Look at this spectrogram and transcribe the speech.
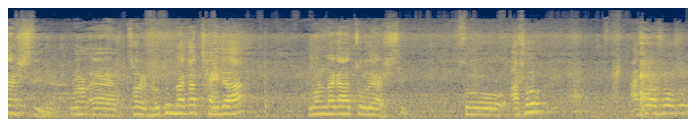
চলে আসছি। সরি নতুন ঢাকা ছাইদা পুরান ঢাকা চলে আসছি। সো আসো। আসো আসো আসো।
